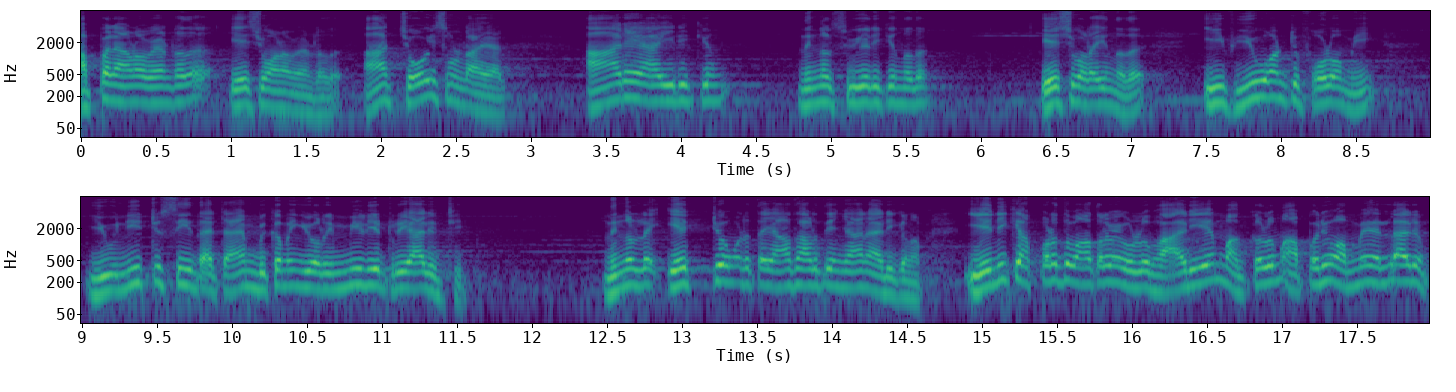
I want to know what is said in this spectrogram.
അപ്പനാണോ വേണ്ടത് യേശുവാണോ വേണ്ടത്? ആ ചോയ്സ് ഉണ്ടായാൽ ആരെ ആയിരിക്കും നിങ്ങൾ സ്വീകരിക്കുന്നത്? യേശു പറയുന്നത് if you want to follow me you need to see that I am becoming your immediate reality നിങ്ങളുടെ ഏറ്റവും അടുത്ത യാഥാർത്ഥ്യം ഞാനായിരിക്കണം. എനിക്ക് അപ്പുറത്ത് മാത്രമേ ഉള്ളൂ. ഭാര്യയും മക്കളും അപ്പനും അമ്മയും എല്ലാവരും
